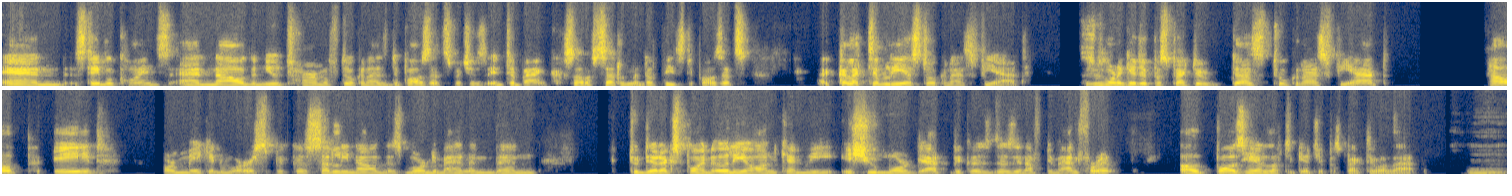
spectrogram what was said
and stable coins, and now the new term of tokenized deposits, which is interbank sort of settlement of these deposits, uh, collectively as tokenized fiat. So I just want to get your perspective. Does tokenized fiat help aid or make it worse because suddenly now there's more demand and then to Deryck's point early on, can we issue more debt because there's enough demand for it? I'll pause here. I'd love to get your perspective on that. Mm.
